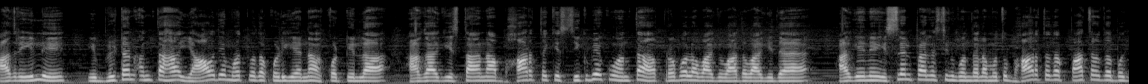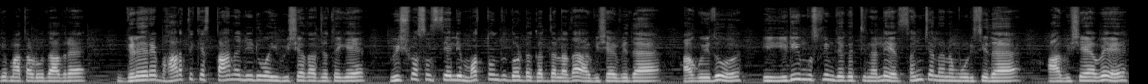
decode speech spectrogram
ಆದರೆ ಇಲ್ಲಿ ಈ ಬ್ರಿಟನ್ ಅಂತಹ ಯಾವುದೇ ಮಹತ್ವದ ಕೊಡುಗೆಯನ್ನು ಕೊಟ್ಟಿಲ್ಲ. ಹಾಗಾಗಿ ಸ್ಥಾನ ಭಾರತಕ್ಕೆ ಸಿಗಬೇಕು ಅಂತ ಪ್ರಬಲವಾಗಿ ವಾದವಾಗಿದೆ. ಹಾಗೇನೆ ಇಸ್ರೇಲ್ ಪ್ಯಾಲೆಸ್ತೀನ್ ಗೊಂದಲ ಮತ್ತು ಭಾರತದ ಪಾತ್ರದ ಬಗ್ಗೆ ಮಾತಾಡುವುದಾದರೆ, ಗೆಳೆಯರೆ ಭಾರತಕ್ಕೆ ಸ್ಥಾನ ನೀಡುವ ಈ ವಿಷಯದ ಜೊತೆಗೆ ವಿಶ್ವಸಂಸ್ಥೆಯಲ್ಲಿ ಮತ್ತೊಂದು ದೊಡ್ಡ ಗದ್ದಲದ ವಿಷಯವಿದೆ. ಹಾಗೂ ಇದು ಈ ಇಡೀ ಮುಸ್ಲಿಂ ಜಗತ್ತಿನಲ್ಲಿ ಸಂಚಲನ ಮೂಡಿಸಿದೆ. ಆ ವಿಷಯವೇ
